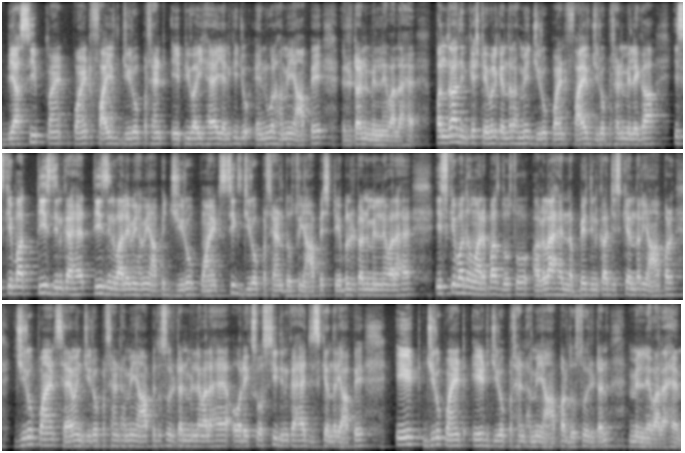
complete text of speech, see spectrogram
बयासी point point five zero percent A P Y है, यानी कि जो एनुअल हमें यहाँ पे रिटर्न मिलने वाला है। पंद्रह दिन के स्टेबल के अंदर हमें zero point five zero percent मिलेगा। इसके बाद तीस दिन का है, तीस दिन वाले में हमें यहाँ पे zero point six zero percent दोस्तों यहाँ पे स्टेबल रिटर्न मिलने वाला है। इसके बाद हमारे पास दोस्तों अगला है नब्बे दिन का, जिसके अंदर यहाँ पर zero point seven zero percent हमें यहाँ पे दोस्तों रिटर्न मिलने वाला है, और एक सौ अस्सी दिन का है, जिसके अंदर यहाँ पे eight, zero point eight zero percent हमें यहाँ पर दोस्तों रिटर्न मिलने वाला है।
